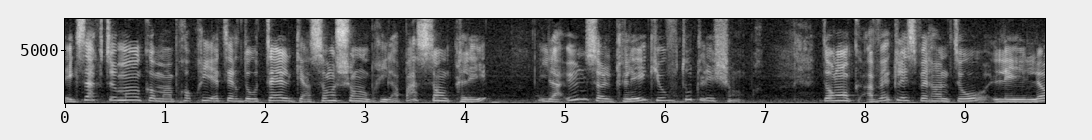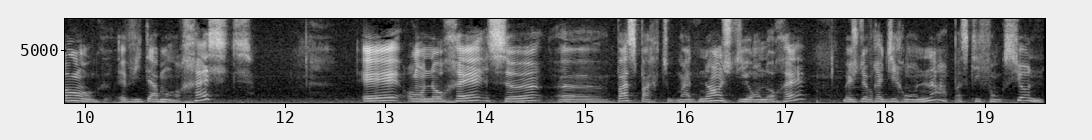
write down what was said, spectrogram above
Exactement comme un propriétaire d'hôtel qui a 100 chambres, il n'a pas 100 clés, il a une seule clé qui ouvre toutes les chambres. Donc, avec l'espéranto, les langues, évidemment, restent et on aurait ce euh, passe-partout. Maintenant, je dis on aurait, mais je devrais dire on a parce qu'il fonctionne.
